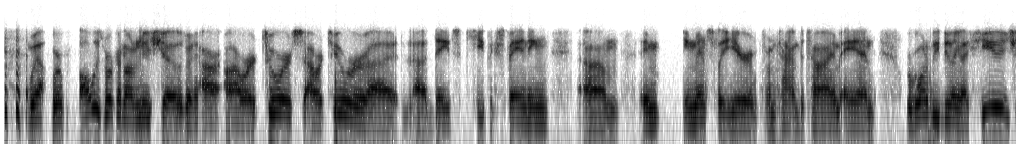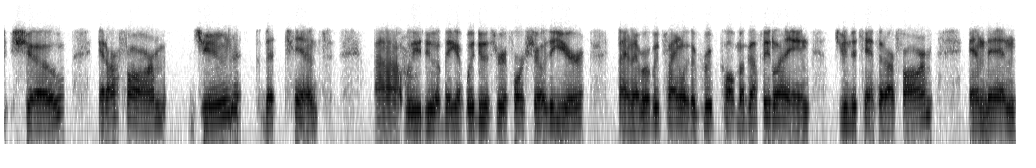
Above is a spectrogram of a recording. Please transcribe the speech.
well, we're always working on new shows. Our our tours, our tour uh, uh, dates keep expanding um, im- immensely here from time to time, and we're going to be doing a huge show at our farm June the tenth. Uh, we do a big, we do three or four shows a year, and we'll be playing with a group called McGuffey Lane June the tenth at our farm, and then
